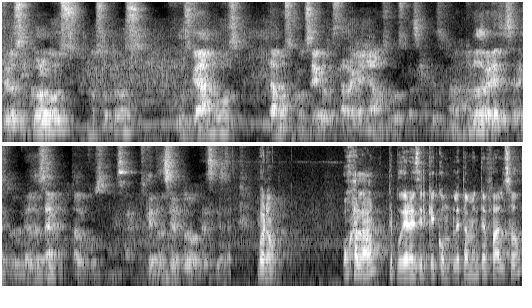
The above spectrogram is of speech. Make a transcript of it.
que los psicólogos nosotros juzgamos, damos consejos, hasta regañamos a los pacientes. tú no deberías hacer esto, deberías hacer tal cosa. ¿Qué tan cierto lo crees que es? Bueno, ojalá te pudiera decir que completamente falso.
